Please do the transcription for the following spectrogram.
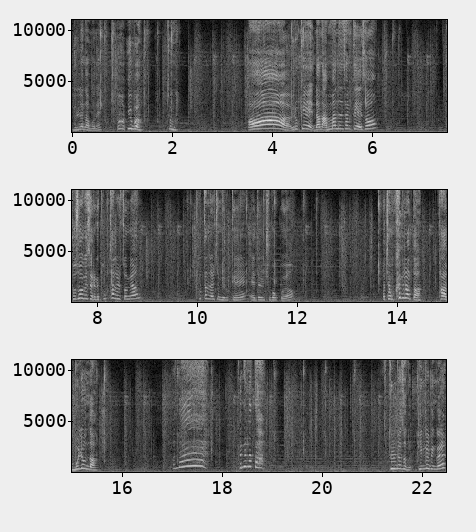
눌려나 보네. 어 이거 뭐야? 잠깐만. 아 이렇게 난 안 맞는 상태에서 구석에서 이렇게 폭탄을 쏘면 폭탄을 좀 이렇게 애들 죽었고요. 아 잠깐 큰일 났다. 다 몰려온다. 안돼! 큰일 났다 돌면서 빙글빙글?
